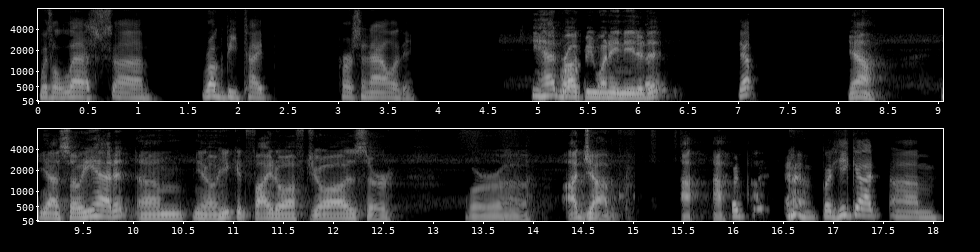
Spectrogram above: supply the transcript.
with a less uh, rugby type personality. He had rugby when he needed it. Yep. Yeah. Yeah. So he had it. Um, you know, he could fight off Jaws or or uh, Job. Ah, ah. But but he got um,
